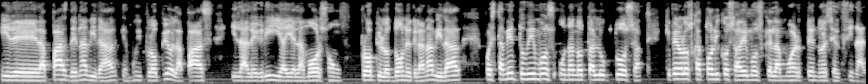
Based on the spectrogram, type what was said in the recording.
y de la paz de Navidad, que es muy propio, la paz y la alegría y el amor son propios los dones de la Navidad, pues también tuvimos una nota luctuosa, que pero los católicos sabemos que la muerte no es el final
